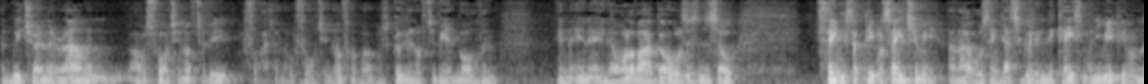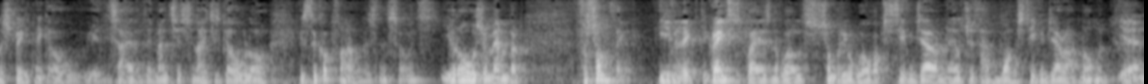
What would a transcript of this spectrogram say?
And we turned it around, and I was fortunate enough to be, I don't know, fortunate enough, but I was good enough to be involved in, in, in, in all of our goals, isn't it? So things that people say to me, and I always think that's a good indication when you meet people on the street and they go, it's either the Manchester United goal or it's the cup final, isn't it? So it's you're always remembered for something. Even the, the greatest players in the world, somebody will walk up to Steven Gerrard and they'll just have one Steven Gerrard moment. Yeah.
